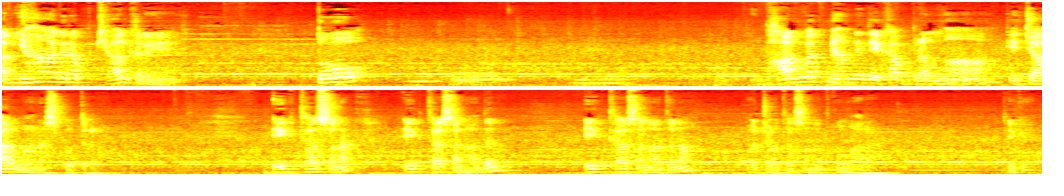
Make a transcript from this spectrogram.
अब यहाँ अगर आप ख्याल करें तो भागवत में हमने देखा ब्रह्मा के चार मानस पुत्र एक था सनक, एक था सनातन, एक था सनातना और चौथा सनत कुमार। ठीक है?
